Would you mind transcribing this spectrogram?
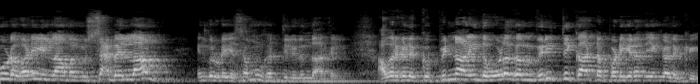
கூட வழி இல்லாமல் முஸ்தாப் எல்லாம் எங்களுடைய சமூகத்தில் இருந்தார்கள். அவர்களுக்கு பின்னால் இந்த உலகம் விரித்து காட்டப்படுகிறது எங்களுக்கு.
